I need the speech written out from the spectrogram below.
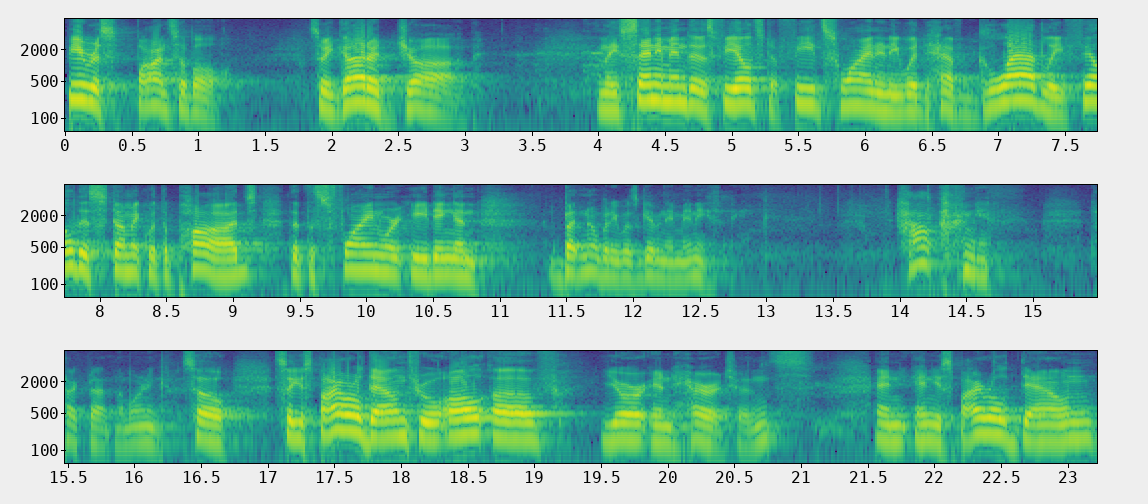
be responsible. So he got a job. And they sent him into his fields to feed swine, and he would have gladly filled his stomach with the pods that the swine were eating, and, but nobody was giving him anything. How, I mean, talked about in the morning. So, so you spiral down through all of your inheritance, and, and you spiral down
